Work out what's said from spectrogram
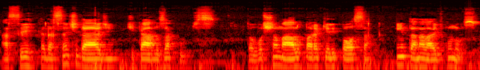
acerca da santidade de Carlos Acutis. Então, eu vou chamá-lo para que ele possa entrar na live conosco.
